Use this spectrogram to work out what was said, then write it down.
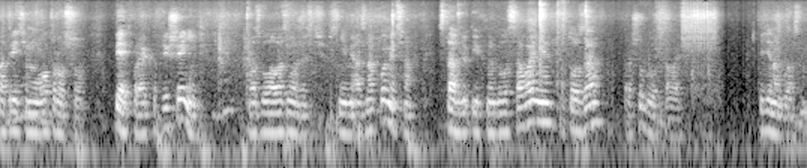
по третьему вопросу пять проектов решений. У вас была возможность с ними ознакомиться. Ставлю их на голосование. Кто за, прошу голосовать. Единогласно.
